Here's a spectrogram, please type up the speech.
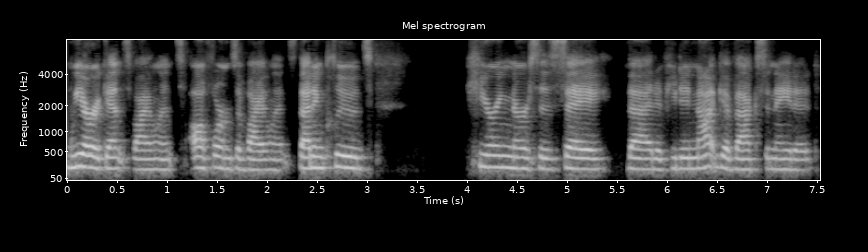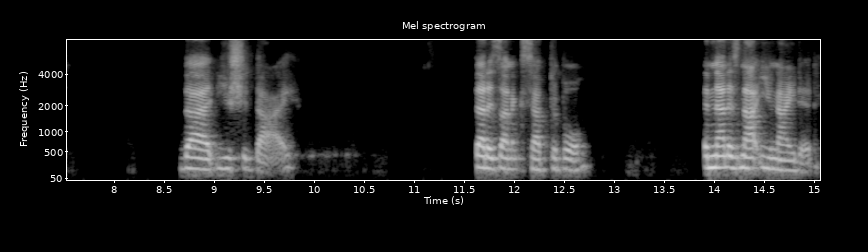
We are against violence, all forms of violence. That includes hearing nurses say that if you did not get vaccinated, that you should die. That is unacceptable. And that is not united.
